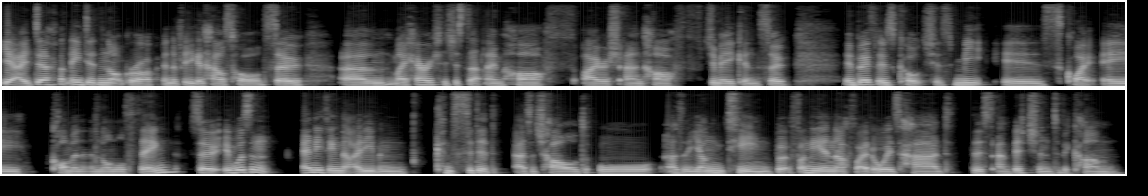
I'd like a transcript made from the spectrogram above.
Yeah, I definitely did not grow up in a vegan household. So, um, my heritage is that I'm half Irish and half Jamaican. So, in both those cultures, meat is quite a common and normal thing. So, it wasn't anything that I'd even considered as a child or as a young teen. But funny enough, I'd always had this ambition to become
